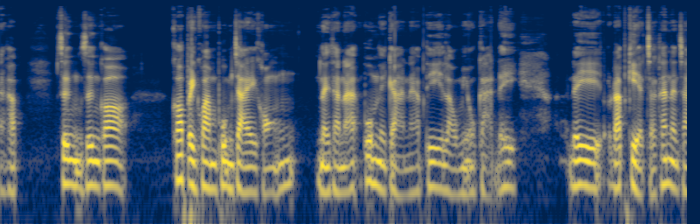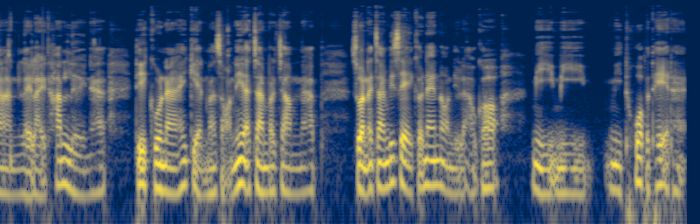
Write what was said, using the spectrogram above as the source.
นะครับ ซึ่งซึ่งก็ก็เป็นความภูมิใจของ ในฐานะผู้อำนวยการนะครับที่เรามีโอกาสได้ได้รับเกียรติจากท่านอาจารย์หลาย ๆ ท่านเลยนะฮะที่กรุณาให้เกียรติมาสอนนี่อาจารย์ประจำนะครับ ส่วนอาจารย์พิเศษก็แน่นอนอยู่แล้วก็มีมีมีทั่วประเทศฮะ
